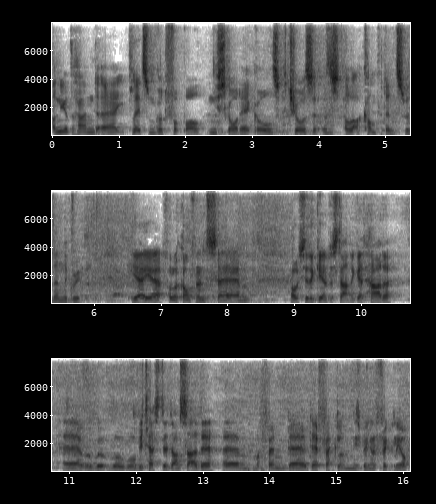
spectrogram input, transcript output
On the other hand, uh, you played some good football and you scored eight goals. It shows there's a lot of confidence within the group. Yeah, yeah, full of confidence. Um, obviously, the games are starting to get harder. Uh, we, we, we'll, we'll be tested on Saturday. Um, my friend uh, Dave Frecklin, he's bringing Frickley up.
